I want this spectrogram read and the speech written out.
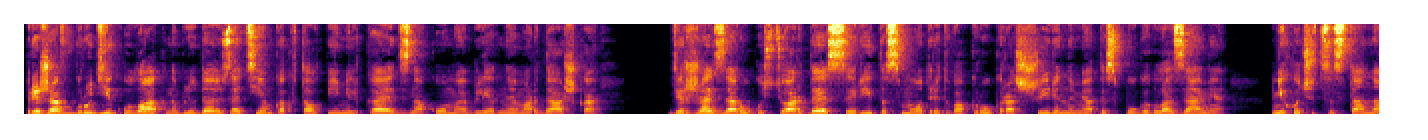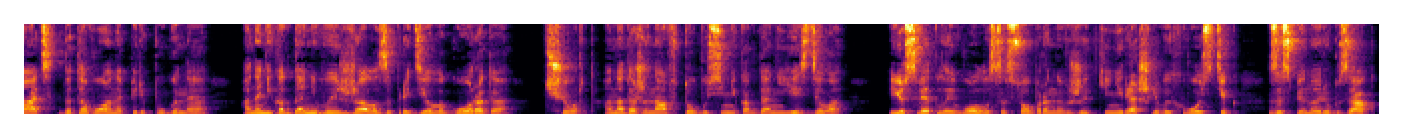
Прижав к груди кулак, наблюдаю за тем, как в толпе мелькает знакомая бледная мордашка. Держась за руку стюардессы, Рита смотрит вокруг расширенными от испуга глазами. Мне хочется стонать, до того она перепуганная. Она никогда не выезжала за пределы города. Черт, она даже на автобусе никогда не ездила. Ее светлые волосы собраны в жидкий неряшливый хвостик, за спиной рюкзак,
